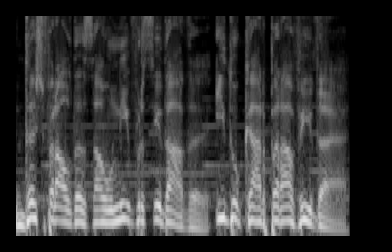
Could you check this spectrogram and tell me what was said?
Das fraldas à universidade, educar para a vida.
